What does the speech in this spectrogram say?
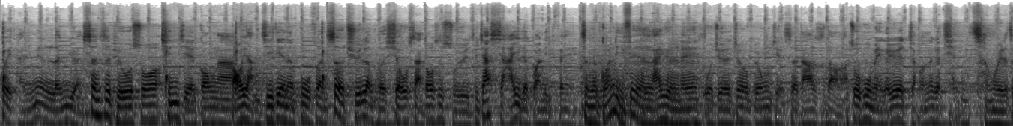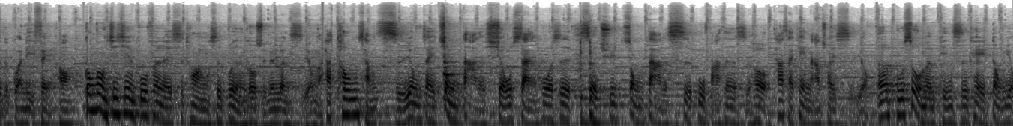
柜台里面人员，甚至比如说清洁工啊、保养机电的部分，社区任何修缮都是属于比较狭义的管理费。整个管理费的来源呢，我觉得就不用解释，大家都知道嘛。住户每个月缴的那个钱，成为了这个管理费。哦，公共基金的部分呢，是通常是不能够随便乱使用啊。它通常使用在重大的修缮或是社区重大的事故发生的时候，它才可以拿出来使用，而不是我们平时可以动用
